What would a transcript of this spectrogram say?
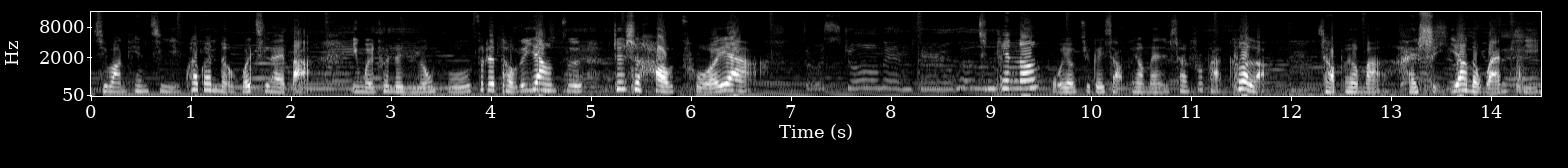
希望天气快快暖和起来吧，因为穿着羽绒服缩着头的样子真是好挫呀。今天呢，我又去给小朋友们上书法课了。小朋友们还是一样的顽皮。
